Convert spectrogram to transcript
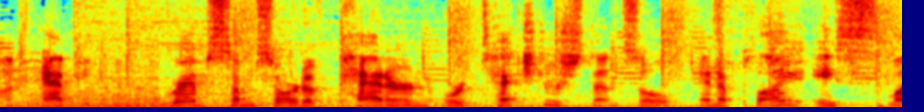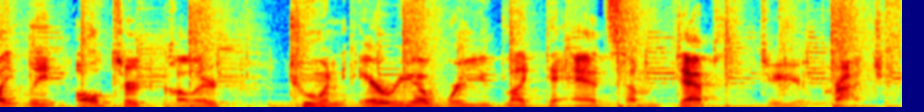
unhappy with? Grab some sort of pattern or texture stencil and apply a slightly altered color to an area where you'd like to add some depth to your project.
